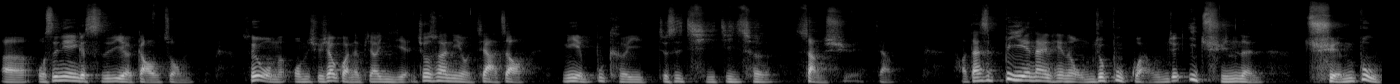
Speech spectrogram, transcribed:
呃，我是念一个私立的高中，所以我们我们学校管的比较严，就算你有驾照。你也不可以就是骑机车上学这样，好，但是毕业那一天呢，我们就不管，我们就一群人全部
